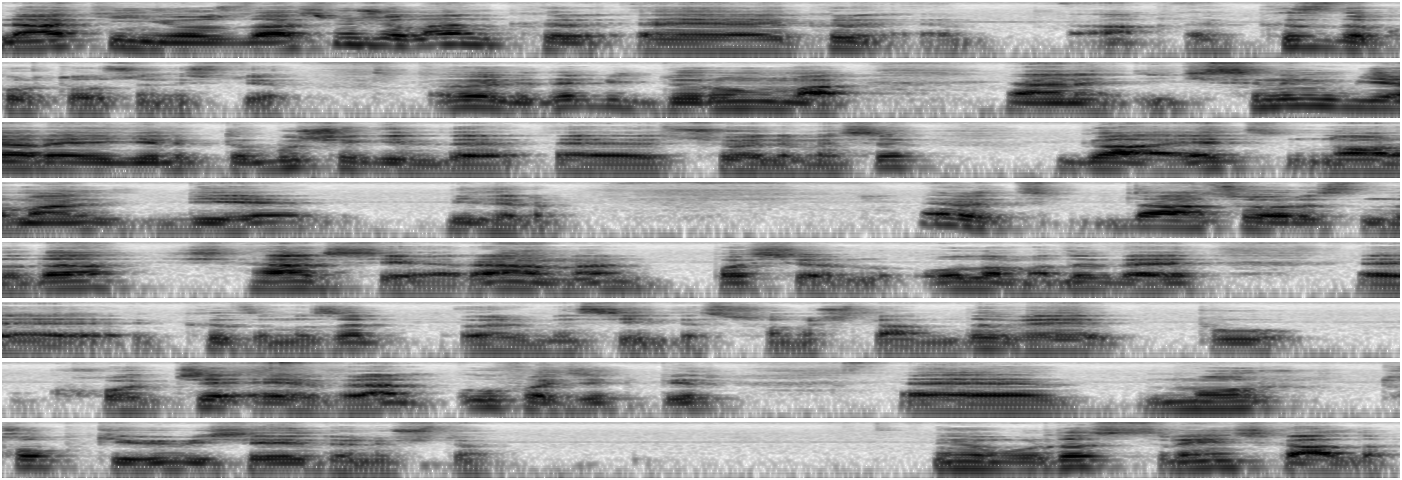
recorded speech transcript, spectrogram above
Lakin yozlaşmış olan kır, e, kır, e, kız da kurtulsun istiyor. Öyle de bir durum var. Yani ikisinin bir araya gelip de bu şekilde e, söylemesi gayet normal diyebilirim. Evet, daha sonrasında da her şeye rağmen başarılı olamadı ve e, kızımızın ölmesiyle sonuçlandı ve bu koca evren ufacık bir e, mor top gibi bir şeye dönüştü. Yani burada Strange kaldı.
